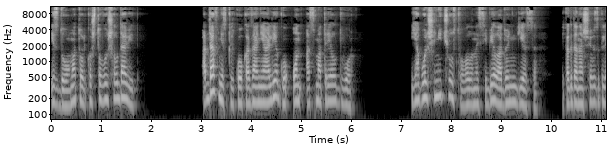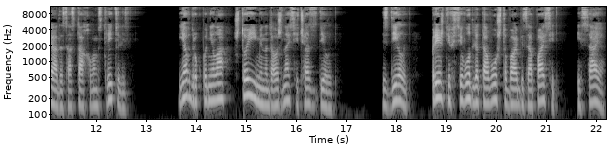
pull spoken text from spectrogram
Из дома только что вышел Давид. Отдав несколько указаний Олегу, он осмотрел двор. Я больше не чувствовала на себе ладонь Гесса, и когда наши взгляды со Стаховым встретились, я вдруг поняла, что именно должна сейчас сделать. Сделать прежде всего для того, чтобы обезопасить Исая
